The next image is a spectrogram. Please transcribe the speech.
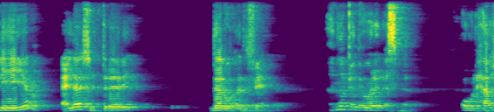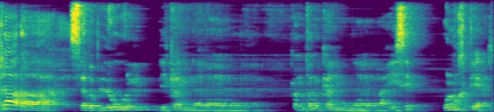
اللي هي علاش الدراري داروا هذا الفعل؟ هنا كندويو على الأسباب. أول حاجة راه السبب الأول اللي كان كنظن كان رئيسي هو المخدرات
